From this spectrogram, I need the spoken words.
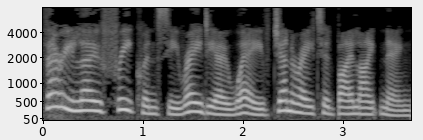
very low frequency radio wave generated by lightning.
